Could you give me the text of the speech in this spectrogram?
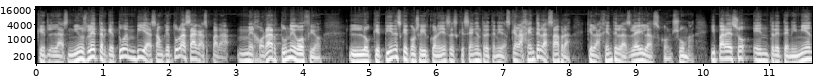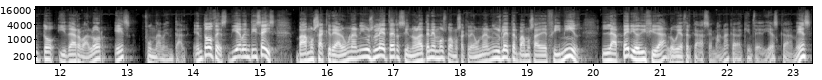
que las newsletters que tú envías, aunque tú las hagas para mejorar tu negocio, lo que tienes que conseguir con ellas es que sean entretenidas, que la gente las abra, que la gente las lea y las consuma. Y para eso, entretenimiento y dar valor es fundamental. Entonces, día 26, vamos a crear una newsletter, si no la tenemos, vamos a crear una newsletter, vamos a definir la periodicidad, lo voy a hacer cada semana, cada 15 días, cada mes.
